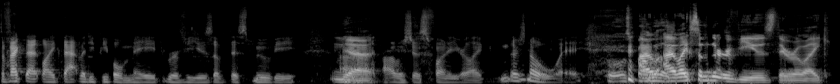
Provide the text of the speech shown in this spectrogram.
the fact that like that many people made reviews of this movie uh, yeah. I was just funny you're like there's no way Well, I, like, I like some of the reviews. They were like,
